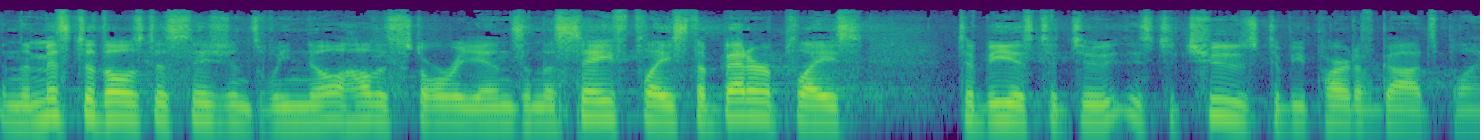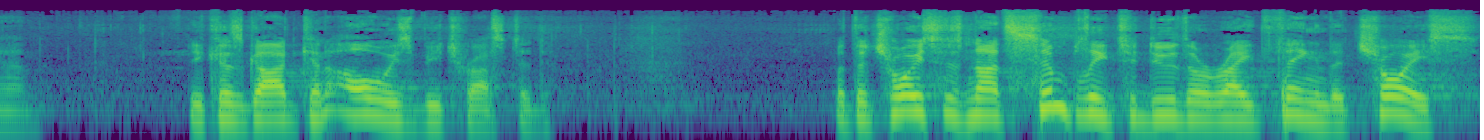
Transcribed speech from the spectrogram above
in the midst of those decisions, we know how the story ends. And the safe place, the better place to be is to, do, is to choose to be part of God's plan. Because God can always be trusted. But the choice is not simply to do the right thing, the choice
